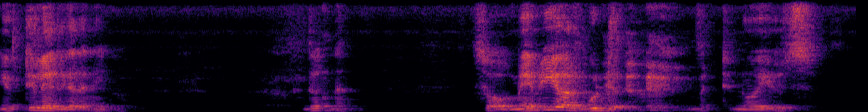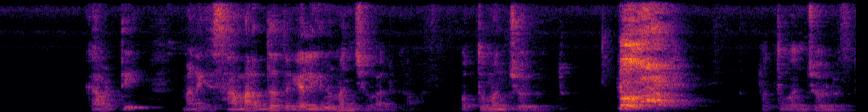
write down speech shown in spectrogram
యుక్తి లేదు కదా నీకు. అర్థవుతుందా so maybe you are good but no use. కాబట్టి మనకి సమర్థత కలిగిన మంచి వాళ్ళు కావాలి. ఉత్తమం మంచోళ్ళు ఉత్తమం కొత్త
